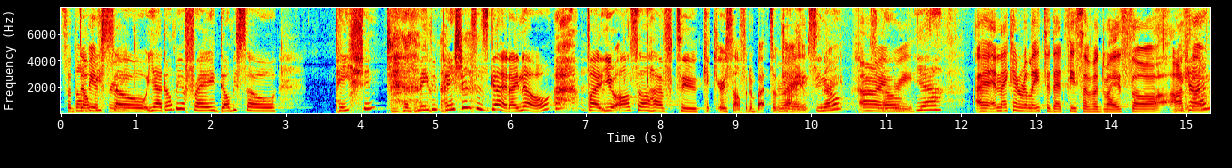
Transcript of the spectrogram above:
So don't be so, yeah, don't be afraid. Don't be so patient. Maybe patience is good, I know, but you also have to kick yourself in the butt sometimes, you know? right. Oh, I agree. Yeah. I, and I can relate to that piece of advice. So awesome.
